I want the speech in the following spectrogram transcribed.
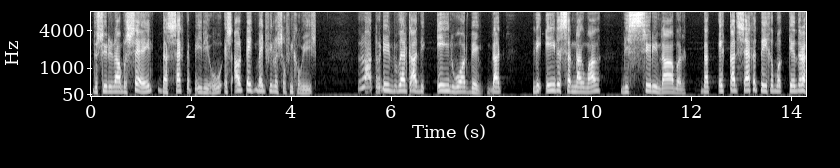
de Surinamers zijn, dat zegt de PDO, is altijd mijn filosofie geweest. Laten we niet werken aan die eenwording. Dat die ene Sanangman, die Surinamer. Dat ik kan zeggen tegen mijn kinderen,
